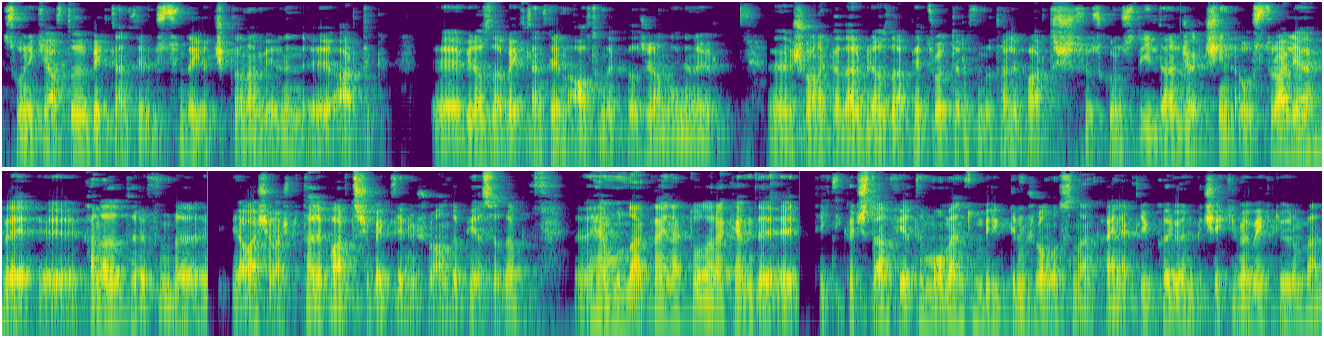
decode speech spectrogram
son iki haftadır beklentilerin üstünde açıklanan verinin e, artık e, biraz daha beklentilerin altında kalacağına inanıyorum. E, Şu ana kadar biraz daha petrol tarafında talep artışı söz konusu değildi ancak Çin, Avustralya ve Kanada tarafında yavaş yavaş bir talep artışı bekleniyor şu anda piyasada. Hem bundan kaynaklı olarak hem de teknik açıdan fiyatın momentum biriktirmiş olmasından kaynaklı yukarı yönlü bir çekilme bekliyorum ben.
